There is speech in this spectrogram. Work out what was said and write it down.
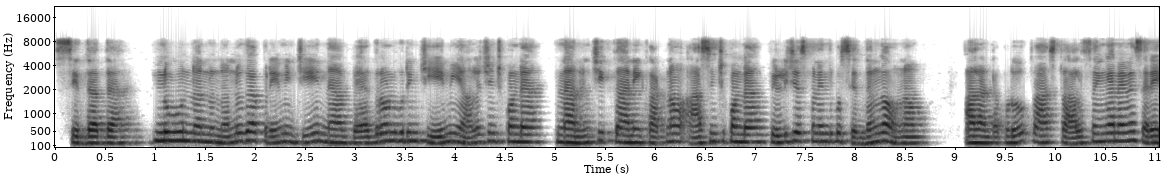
సిద్ధార్థ నువ్వు నన్ను నన్నుగా ప్రేమించి నా బ్యాక్గ్రౌండ్ గురించి ఏమీ ఆలోచించకుండా నా నుంచి కానీ కట్నం ఆశించకుండా పెళ్ళి చేసుకునేందుకు సిద్ధంగా ఉన్నావు. అలాంటప్పుడు కాస్త ఆలస్యంగానైనా సరే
